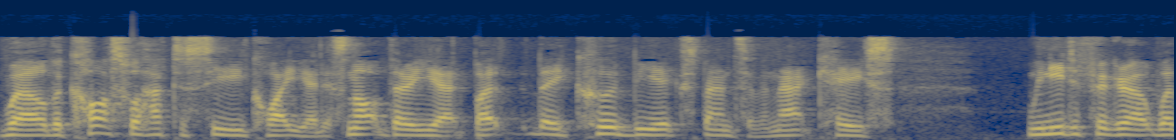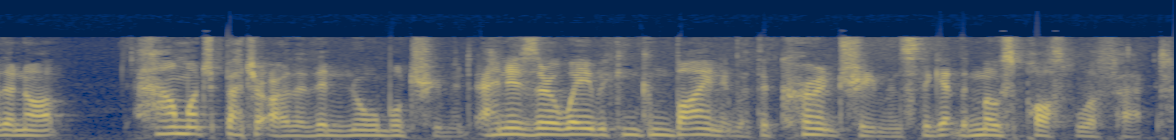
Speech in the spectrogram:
Well, the cost we'll have to see quite yet. It's not there yet, but they could be expensive. In that case, we need to figure out whether or not how much better are they than normal treatment, and is there a way we can combine it with the current treatments to get the most possible effect?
